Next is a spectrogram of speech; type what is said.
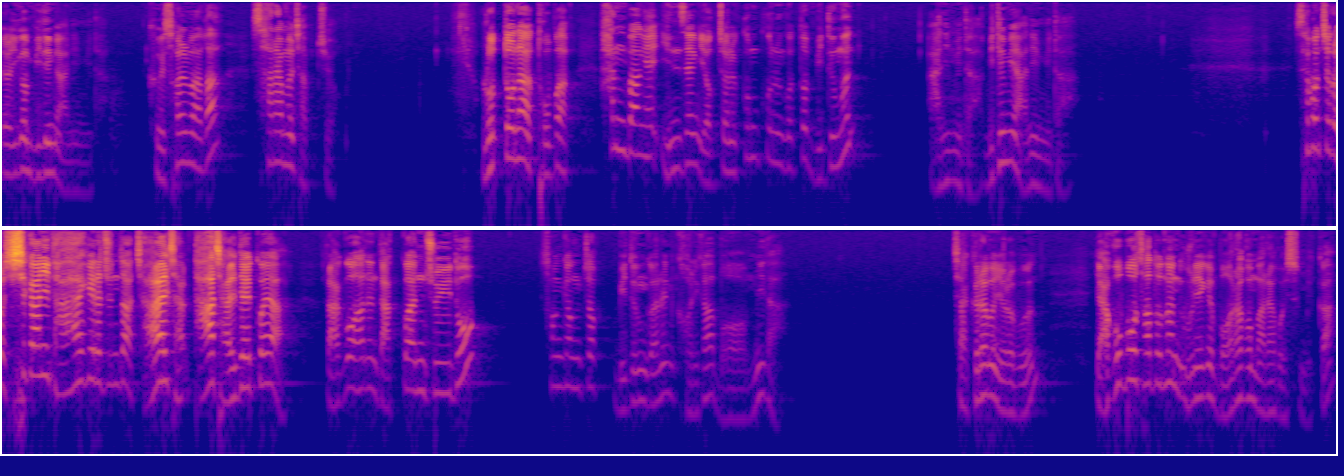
이건 믿음이 아닙니다. 그 설마가 사람을 잡죠. 로또나 도박, 한 방의 인생 역전을 꿈꾸는 것도 믿음은 아닙니다. 믿음이 아닙니다. 세 번째로 시간이 다 해결해 준다. 잘, 다 잘 될 거야. 라고 하는 낙관주의도 성경적 믿음과는 거리가 멉니다. 자, 그러면 여러분, 야고보 사도는 우리에게 뭐라고 말하고 있습니까?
